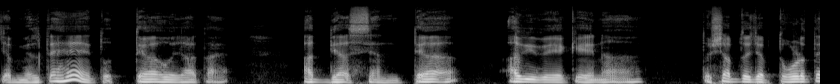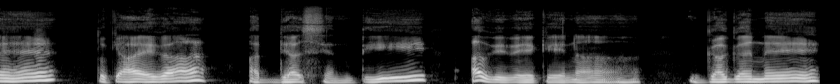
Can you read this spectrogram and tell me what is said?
जब मिलते हैं तो त्य हो जाता है। अध्यस्यंत्य अविवेकेन। तो शब्द जब तोड़ते हैं तो क्या आएगा? अध्यस्यंती अविवेकेन। गगने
